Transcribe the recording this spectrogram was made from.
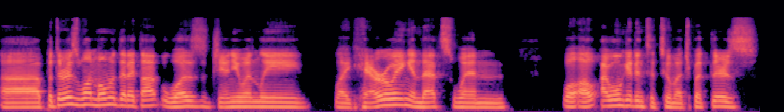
Uh, but there is one moment that I thought was genuinely like harrowing, and that's when, well, I'll, I won't get into too much, but there's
